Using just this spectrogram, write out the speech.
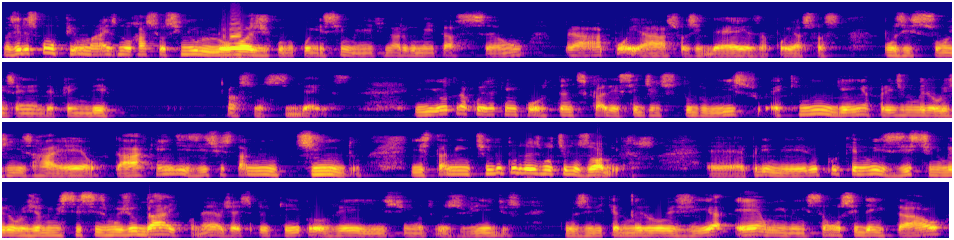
mas eles confiam mais no raciocínio lógico, no conhecimento e na argumentação para apoiar suas ideias, apoiar suas posições, né? defender as suas ideias. E outra coisa que é importante esclarecer diante de tudo isso é que ninguém aprende numerologia em Israel, tá? Quem diz isso está mentindo. E está mentindo por dois motivos óbvios. É, primeiro, porque não existe numerologia no misticismo judaico, né? Eu já expliquei e provei isso em outros vídeos, inclusive que a numerologia é uma invenção ocidental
